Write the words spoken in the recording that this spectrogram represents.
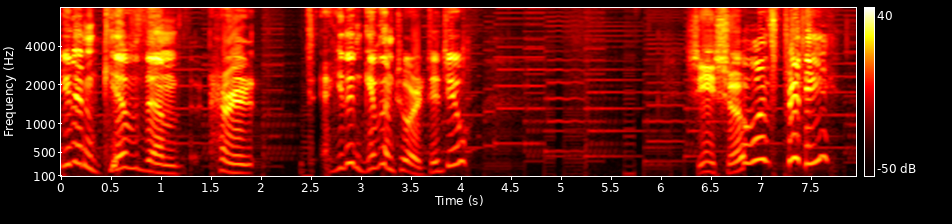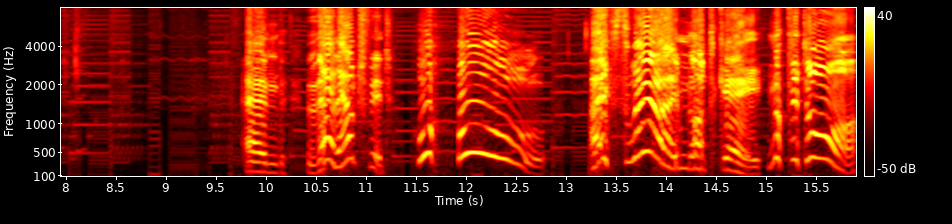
You didn't give them her you didn't give them to her, did you? She sure was pretty. And that outfit, woohoo! I swear I'm not gay, not at all.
